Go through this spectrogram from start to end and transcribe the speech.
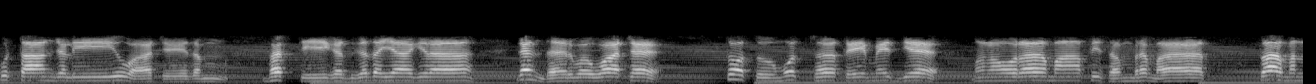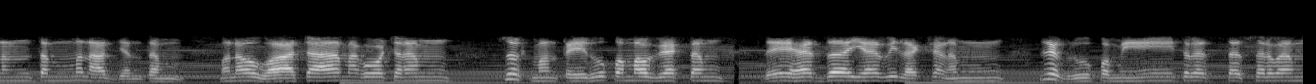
कृताञ्जलि उवाचेदम् भक्ति गद्गदया गिरा गन्धर्व उवाच। स्तोतुमुत्सते मेद्य मनोरामाति सम्भ्रमात् त्वामनन्तम् मनाद्यन्तम् मनोवाचामगोचरम् सूक्ष्मन्ते रूपमव्यक्तम् देहद्वय विलक्षणम् दृग्रूपमीतरस्तत्सर्वम्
